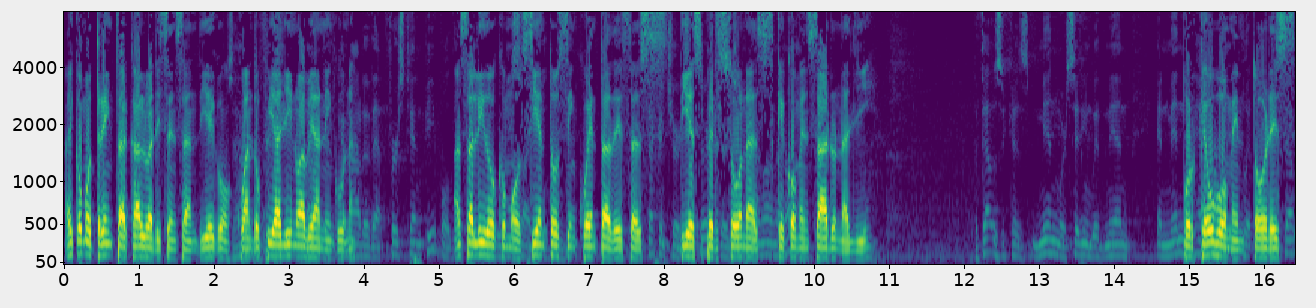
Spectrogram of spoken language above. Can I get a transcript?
Hay como 30 Calvaries en San Diego. Cuando fui allí no había ninguna. Han salido como 150 de esas 10 personas que comenzaron allí. Porque hubo mentores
